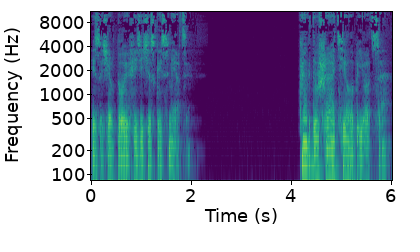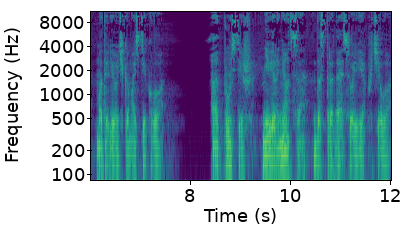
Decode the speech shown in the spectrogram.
из-за чертой физической смерти. Как душа тело бьется, мотылечком о отпустишь, не вернется, да страдай свой век в чело.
